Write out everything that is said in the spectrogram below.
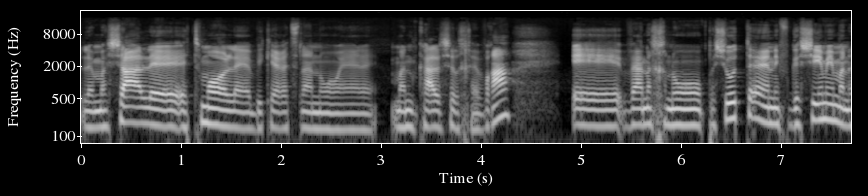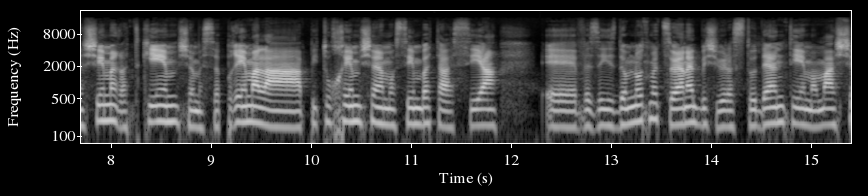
למשל, אה, אתמול אה, ביקר אצלנו מנכ"ל של חברה. ואנחנו פשוט נפגשים עם אנשים מרתקים שמספרים על הפיתוחים שהם עושים בתעשייה, וזו הזדמנות מצוינת בשביל הסטודנטים, ממש,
